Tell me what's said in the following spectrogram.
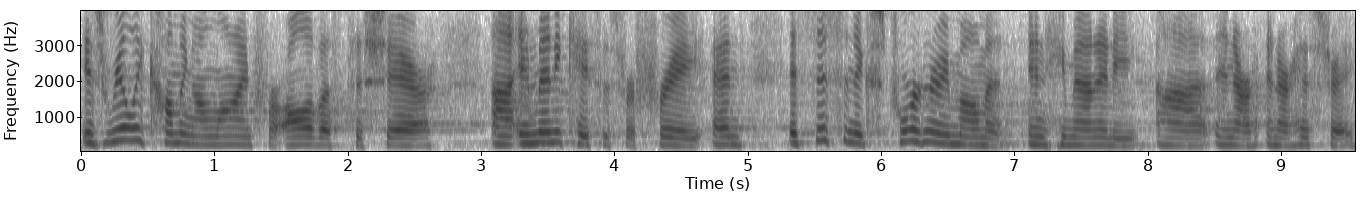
is really coming online for all of us to share, uh, in many cases for free. And it's just an extraordinary moment in humanity, uh, in, our, in our history.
